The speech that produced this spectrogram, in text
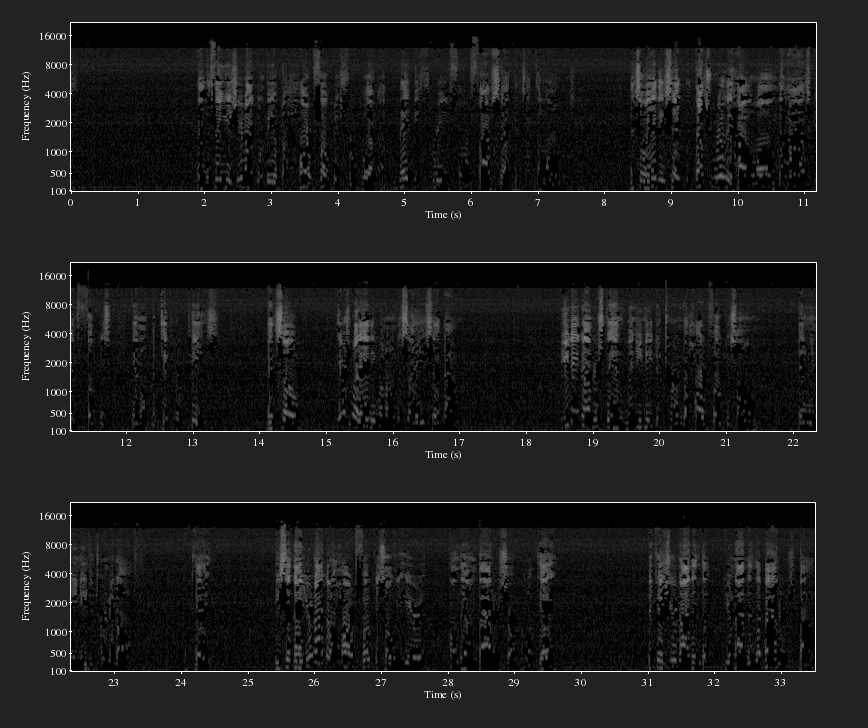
Now the thing is, you're not going to be able to hard focus for what? Maybe three, four, five seconds at the longest. And so Andy said that's really how long the eyes can focus in a particular piece. And so here's what Andy went on to say. He said, now, you need to understand when you need to turn the hard focus on and when you need to turn it off. Okay? He said, now you're not going to hard focus over here on the on batter circle, okay? Because you're not in the you're not in the batter's box.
